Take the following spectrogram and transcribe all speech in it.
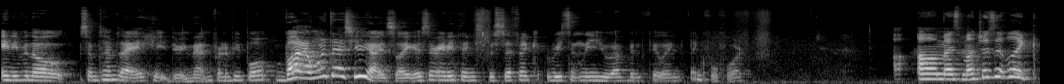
and even though sometimes I hate doing that in front of people, but I wanted to ask you guys, like, is there anything specific recently you have been feeling thankful for? Um, as much as it like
